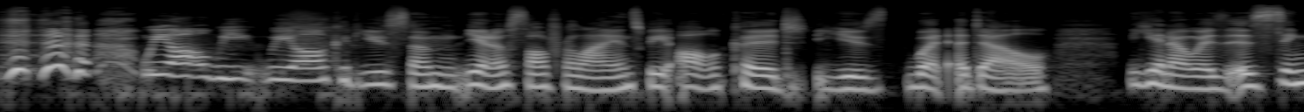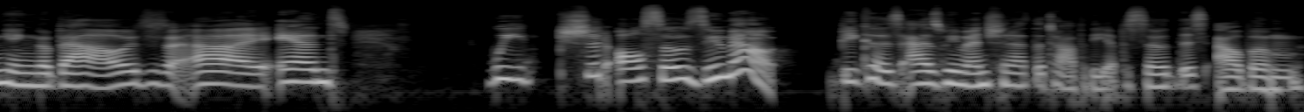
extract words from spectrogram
we all we we all could use some, you know, self-reliance. We all could use what Adele, you know, is is singing about. Uh, and we should also zoom out because as we mentioned at the top of the episode, this album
